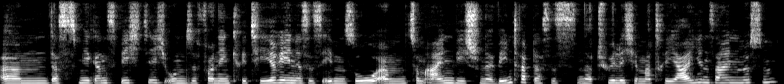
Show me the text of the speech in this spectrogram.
Ähm, das ist mir ganz wichtig. Und von den Kriterien ist es eben so, ähm, zum einen, wie ich schon erwähnt habe, dass es natürliche Materialien sein müssen.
